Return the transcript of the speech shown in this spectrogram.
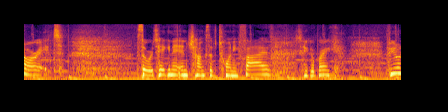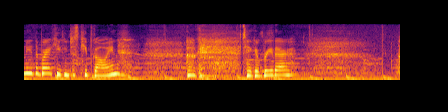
All right. So we're taking it in chunks of 25. Take a break. If you don't need the break, you can just keep going. Okay, take a breather.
